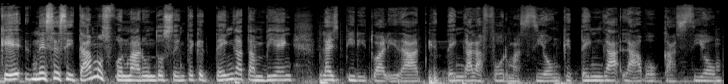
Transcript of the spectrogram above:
que necesitamos formar un docente que tenga también la espiritualidad, que tenga la formación, que tenga la vocación,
